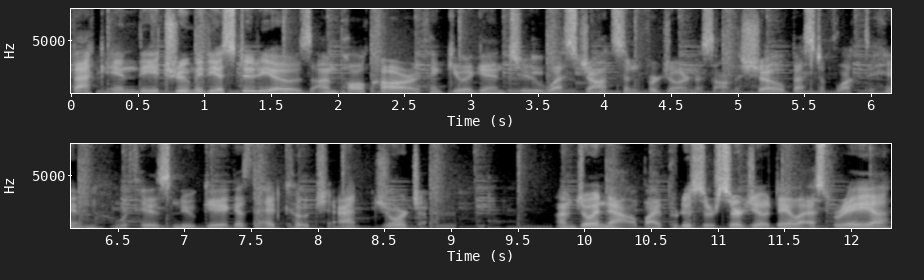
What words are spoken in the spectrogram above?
Back in the TruMedia studios, I'm Paul Carr. Thank you again to Wes Johnson for joining us on the show. Best of luck to him with his new gig as the head coach at Georgia. I'm joined now by producer Sergio De La Espriella,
